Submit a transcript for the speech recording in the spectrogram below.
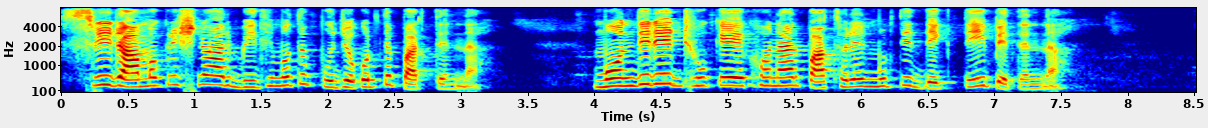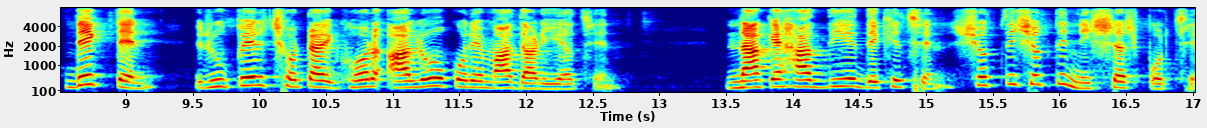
শ্রী রামকৃষ্ণ আর বিধিমতো পুজো করতে পারতেন না। মন্দিরে ঢুকে এখন আর পাথরের মূর্তি দেখতেই পেতেন না। দেখতেন রূপের ছোটায় ঘর আলো করে মা দাঁড়িয়ে আছেন। নাকে হাত দিয়ে দেখেছেন সত্যি সত্যি নিঃশ্বাস পড়ছে।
